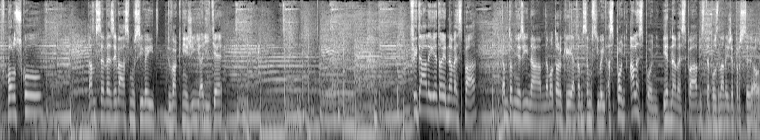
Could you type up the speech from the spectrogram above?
V Polsku tam se mezi vás musí vejít dva kněží a dítě. V Itálii je to jedna vespa, tam to měří na, na motorky a tam se musí vejít aspoň, alespoň jedna vespa, abyste poznali, že prostě jo,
